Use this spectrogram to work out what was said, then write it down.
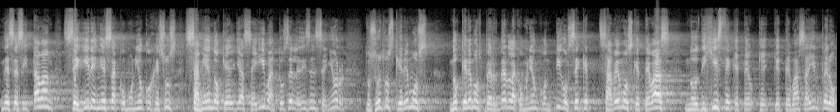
necesitaban seguir en esa comunión con Jesús, sabiendo que Él ya se iba. Entonces le dicen, Señor, nosotros queremos, no queremos perder la comunión contigo. Sé que sabemos que te vas, nos dijiste que te, que te vas a ir, pero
